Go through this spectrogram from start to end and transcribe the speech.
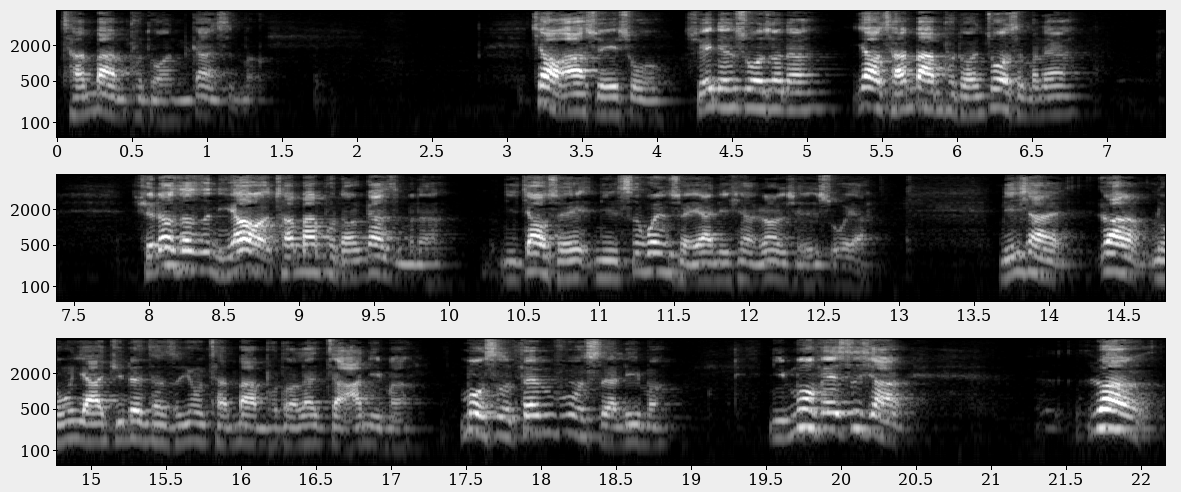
长板蒲团干什么。叫阿谁说？谁能说说呢？要长板蒲团做什么呢？雪道禅师，你要长板蒲团干什么呢？你叫谁？你是问谁呀？你想让谁说呀？你想让龙牙巨盾禅师用长板蒲团来砸你吗？莫是吩咐舍利吗？你莫非是想让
